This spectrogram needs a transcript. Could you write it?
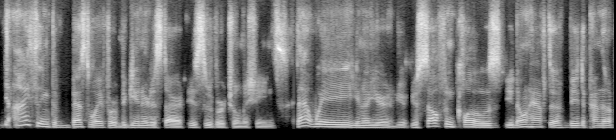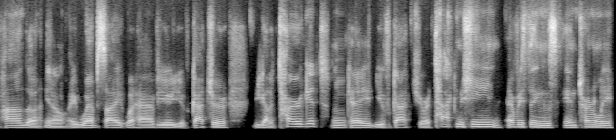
Yeah, I think the best way for a beginner to start is through virtual machines. That way, you know, you're you're, you're self-enclosed. You don't have to be dependent upon the, you know, a website, what have you. You've got your you got a target okay? You've got your attack machine. Everything's internally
